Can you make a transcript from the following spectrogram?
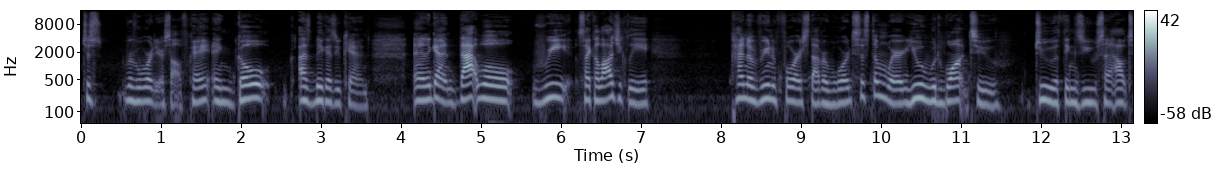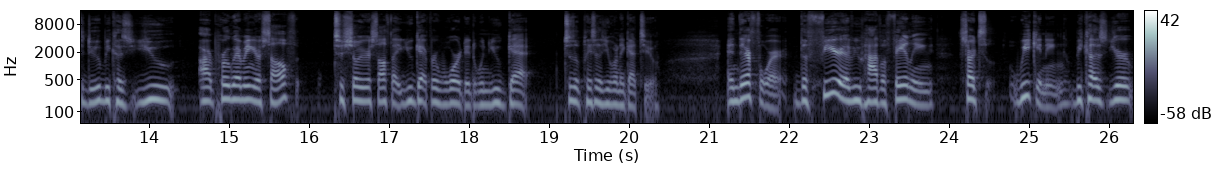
Just reward yourself, okay? And go as big as you can. And again, that will re psychologically kind of reinforce that reward system where you would want to do the things you set out to do because you are programming yourself to show yourself that you get rewarded when you get to the places you want to get to. And therefore, the fear of you have of failing starts weakening because you're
